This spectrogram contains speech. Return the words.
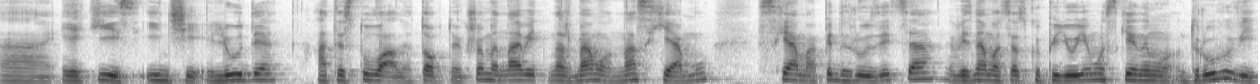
е, якісь інші люди атестували. Тобто, якщо ми навіть нажмемо на схему, схема підгрузиться, візьмемо це, скопіюємо, скинемо другові,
